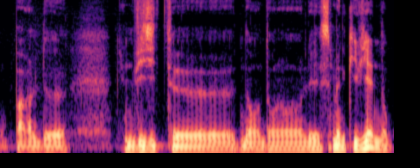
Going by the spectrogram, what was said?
on parle d'une visite euh, dans, les semaines qui viennent. Donc,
